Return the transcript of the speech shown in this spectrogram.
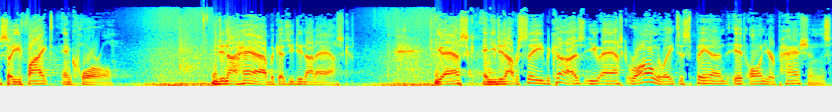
so you fight and quarrel. You do not have because you do not ask. You ask and you do not receive because you ask wrongly to spend it on your passions.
